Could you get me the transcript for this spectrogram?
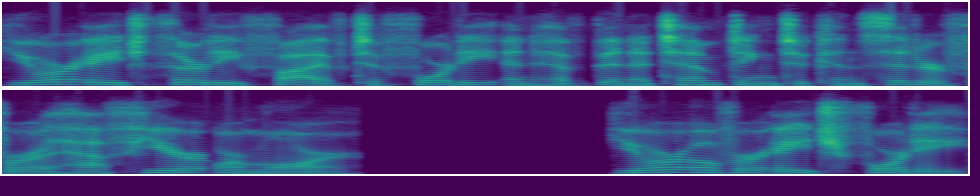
you're age 35 to 40 and have been attempting to consider for a half year or more. You're over age 40.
